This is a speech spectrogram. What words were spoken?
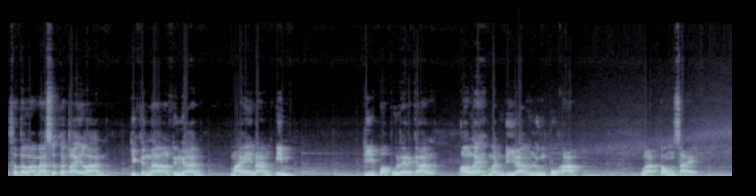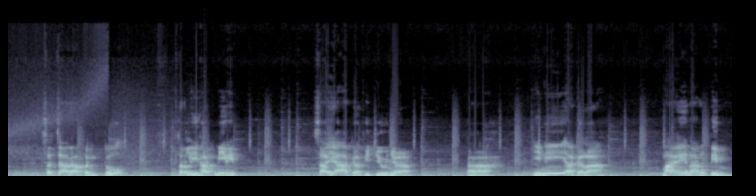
Setelah masuk ke Thailand, dikenal dengan Mainang Pim dipopulerkan oleh mendiang Lungpo Ap Watongsai. Secara bentuk terlihat mirip. Saya ada videonya. Nah, ini adalah Mainang Pim.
